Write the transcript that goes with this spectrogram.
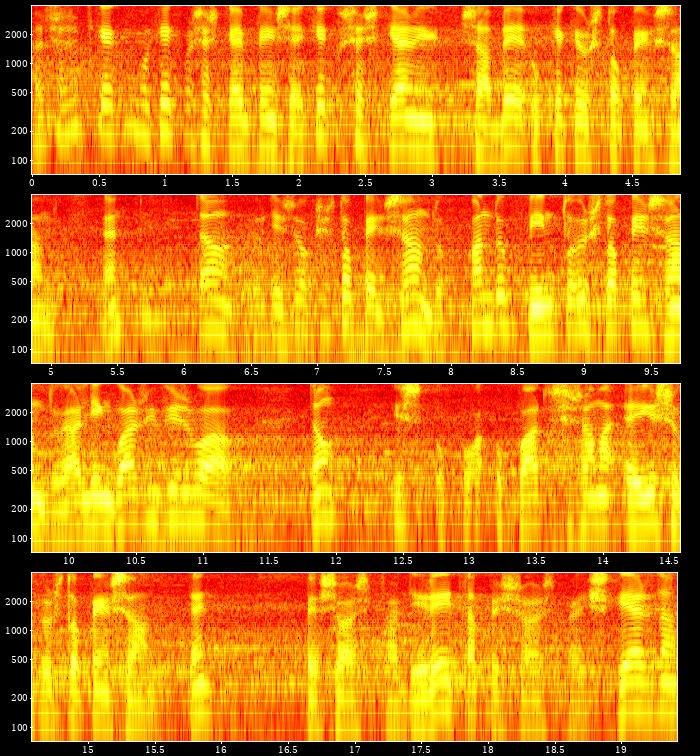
por que, por que, vocês querem pensar? O que, que vocês querem saber o que, que eu estou pensando? Então, eu disse, o que estou pensando, quando eu pinto, eu estou pensando, é a linguagem visual. Então, isso, o, o quadro se chama É Isso que eu estou pensando. Tem pessoas para a direita, pessoas para a esquerda,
